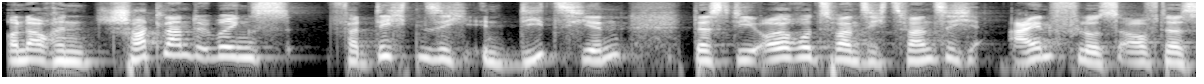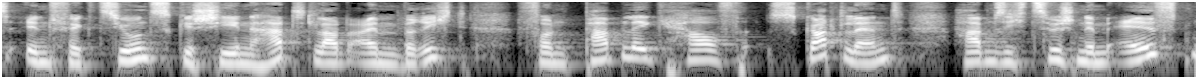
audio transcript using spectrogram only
Und auch in Schottland übrigens verdichten sich Indizien, dass die Euro 2020 Einfluss auf das Infektionsgeschehen hat. Laut einem Bericht von Public Health Scotland haben sich zwischen dem 11.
